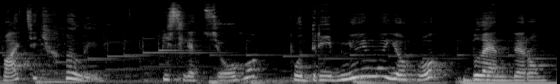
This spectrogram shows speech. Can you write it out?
20 хвилин. Після цього подрібнюємо його блендером.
